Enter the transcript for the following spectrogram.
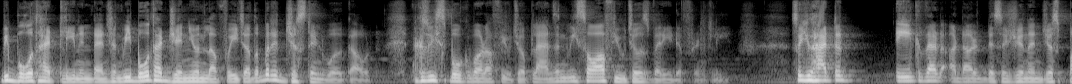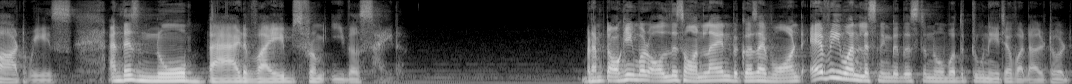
We both had clean intention. We both had genuine love for each other, but it just didn't work out because we spoke about our future plans and we saw our futures very differently. So you had to take that adult decision and just part ways. And there's no bad vibes from either side. But I'm talking about all this online because I want everyone listening to this to know about the true nature of adulthood,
